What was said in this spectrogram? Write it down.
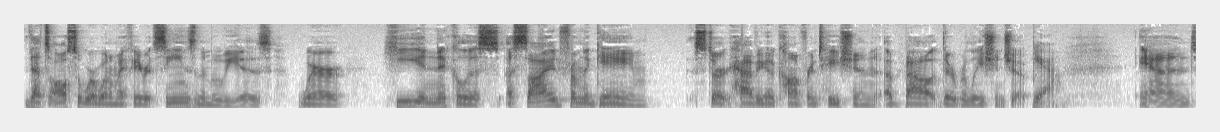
that's also where one of my favorite scenes in the movie is, where he and Nicholas, aside from the game, start having a confrontation about their relationship. yeah, And,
